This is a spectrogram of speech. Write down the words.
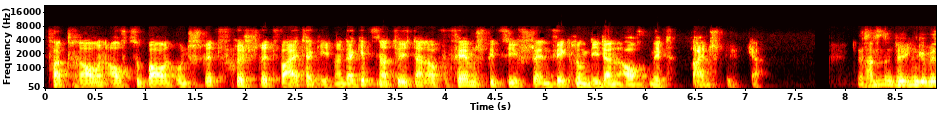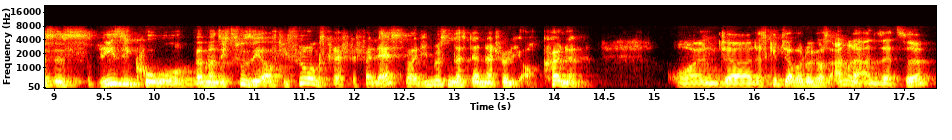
Vertrauen aufzubauen und Schritt für Schritt weitergehen. Und da gibt es natürlich dann auch firmenspezifische Entwicklungen, die dann auch mit reinspielen, ja. Das ist natürlich ein gewisses Risiko, wenn man sich zu sehr auf die Führungskräfte verlässt, weil die müssen das dann natürlich auch können. Und äh, das gibt ja aber durchaus andere Ansätze.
